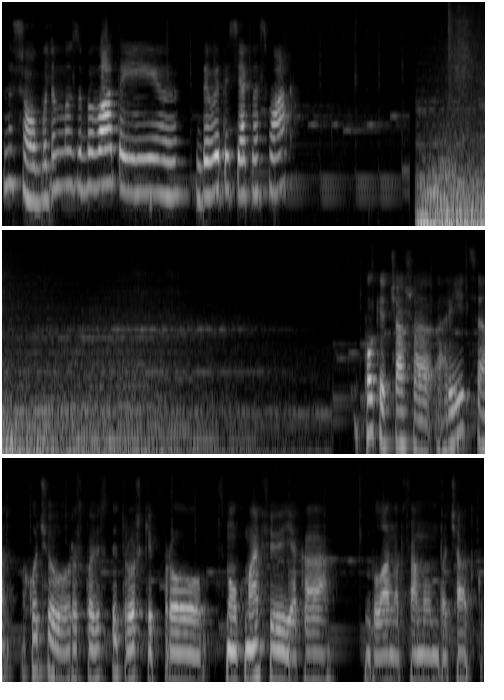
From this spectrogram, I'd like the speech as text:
Ну що, будемо забивати і дивитися, як на смак. Поки чаша гріється, хочу розповісти трошки про смоук мафію, яка була на самому початку.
